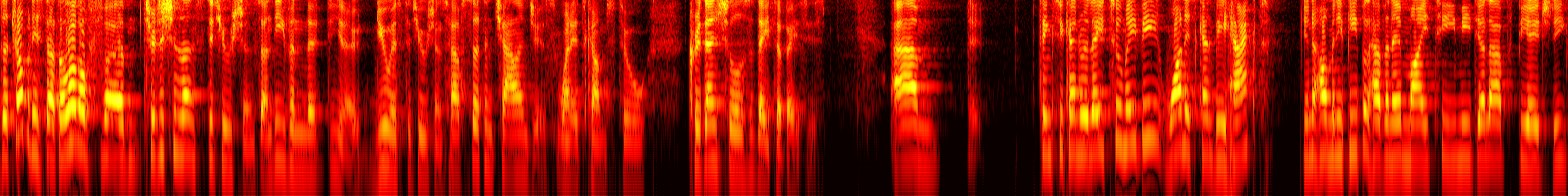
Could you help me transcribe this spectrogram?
the trouble is that a lot of um, traditional institutions and even uh, you know, new institutions have certain challenges when it comes to credentials databases. Um, things you can relate to maybe. One, it can be hacked. You know how many people have an MIT Media Lab PhD?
